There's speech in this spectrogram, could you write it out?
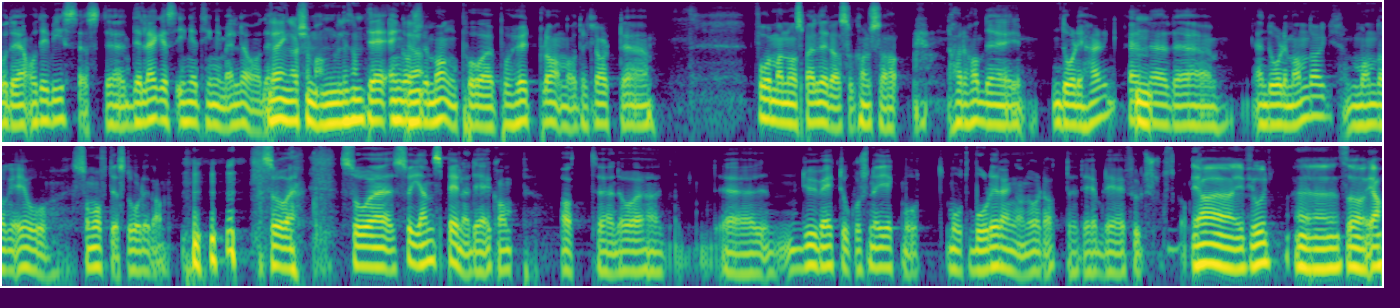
Og det, og det vises. Det, det legges ingenting imellom. Det, Det er engasjement, liksom. det er engasjement på, på høyt plan, og det er klart eh, Får man noen spillere som kanskje har, har hatt ei dårlig helg, eller eh, en dårlig mandag Mandag er jo som oftest dårlig, da. så, så, så gjenspeiler det i kamp at eh, da eh, Du vet jo hvordan det gikk mot, mot Vålerenga når at det ble full slåsskamp. Ja, i fjor. Eh, Så ja.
